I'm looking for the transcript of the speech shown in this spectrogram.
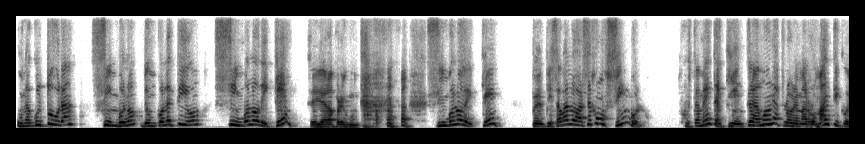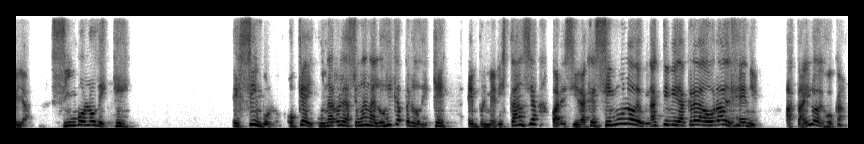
una cultura, símbolo de un colectivo, símbolo de qué, sería la pregunta. símbolo de qué, pero empieza a valorarse como símbolo. Justamente aquí entramos en el problema romántico ya. ¿Símbolo de qué? Es símbolo, ok, una relación analógica, pero ¿de qué? En primera instancia, pareciera que es símbolo de una actividad creadora del genio. Hasta ahí lo dejó Kant.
